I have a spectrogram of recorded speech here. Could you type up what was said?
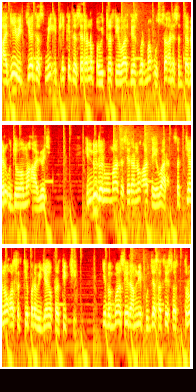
આજે વિજયાદશમી એટલે કે દશેરાનો પવિત્ર તહેવાર દેશભરમાં ઉત્સાહ અને શ્રદ્ધાભેર ઉજવવામાં આવ્યો છે. હિન્દુ ધર્મમાં દશેરાનો આ તહેવાર સત્યનો અસત્ય પર વિજયનું પ્રતીક છે. જે ભગવાન શ્રી રામની પૂજા સાથે શસ્ત્રો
